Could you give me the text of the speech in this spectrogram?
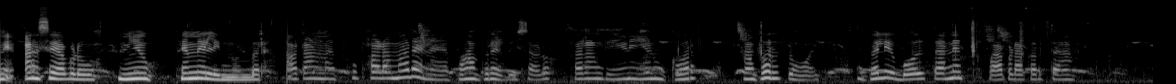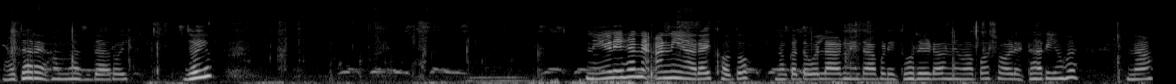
ને આ છે આપણો ન્યૂ ફેમિલી મેમ્બર. અટાણમાં ફૂફાડા મારે ને ભાંભરે બેસાડો. કારણ કે એણે એનું ઘર સાંભળતું હોય. ભલે બોલતા ને આપણા કરતાં. વધારે સમજદાર હોય. જોયું? ને એણે છે ને આની આ રાખ્યો તો નકર તો ઓલાની તો આપણી ધોરેડાને એવા વાળે ઢાર્યું હોય ના,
